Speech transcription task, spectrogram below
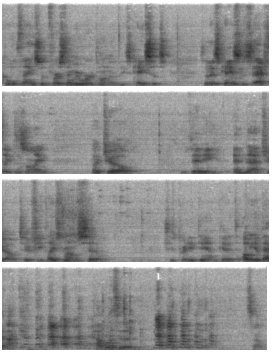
cool things. So the first thing we worked on are these cases. So this case is actually designed by Joe, Vinny, and that Joe too. She plays drums too. She's pretty damn good. Oh, you're back. How was it? So,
